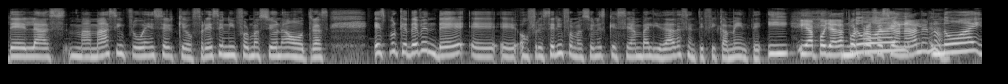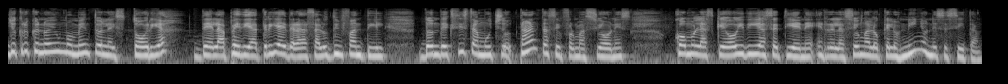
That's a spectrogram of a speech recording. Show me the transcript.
de las mamás influencers que ofrecen información a otras es porque deben de eh, eh, ofrecer informaciones que sean validadas científicamente y, Y apoyadas por profesionales, ¿no? no hay, yo creo que no hay un momento en la historia de la pediatría y de la salud infantil donde existan mucho tantas informaciones como las que hoy día se tiene en relación a lo que los niños necesitan.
